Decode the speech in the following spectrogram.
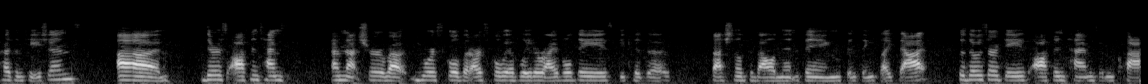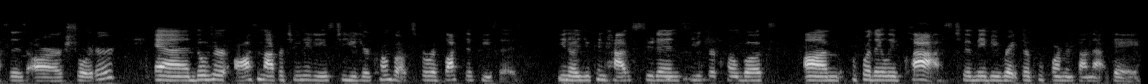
presentations. Um, there's oftentimes, I'm not sure about your school, but our school we have late arrival days because of professional development things and things like that. So those are days oftentimes when classes are shorter, and those are awesome opportunities to use your Chromebooks for reflective pieces. You know, you can have students use their Chromebooks um, before they leave class to maybe rate their performance on that day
